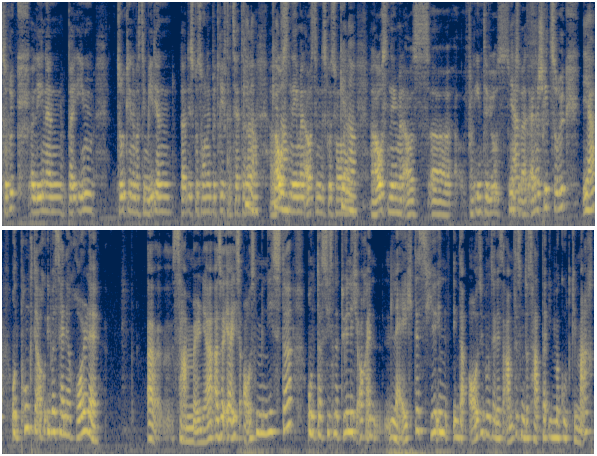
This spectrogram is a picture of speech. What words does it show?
Zurücklehnen bei ihm zurücklehnen, was die Mediendiskussionen betrifft, etc. Genau, genau, rausnehmen aus den Diskussionen, genau. rausnehmen aus äh, von Interviews ja. und so weiter. Einen Schritt zurück. Ja, und Punkte auch über seine Rolle äh, sammeln. Ja? Also er ist Außenminister und das ist natürlich auch ein leichtes hier in, in der Ausübung seines Amtes und das hat er immer gut gemacht,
